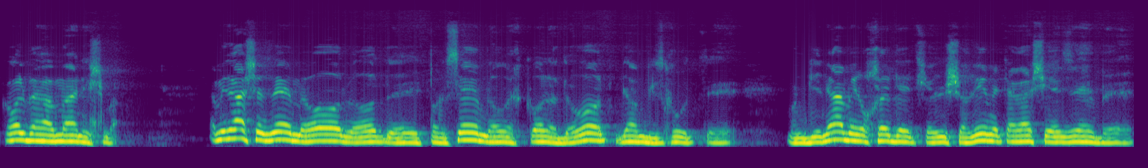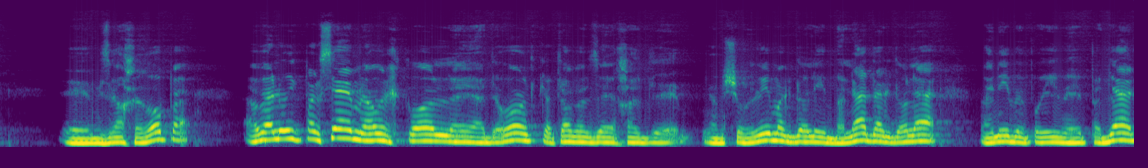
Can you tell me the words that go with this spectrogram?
קול ברמה נשמע. המדרש הזה מאוד מאוד אה, התפרסם לאורך כל הדורות, גם בזכות אה, מנגינה מיוחדת שהיו שרים את הרש"י הזה במזרח אירופה, אבל הוא התפרסם לאורך כל אה, הדורות, כתב על זה אחד המשוררים הגדולים, בלדה הגדולה, ואני בפורים פדן,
